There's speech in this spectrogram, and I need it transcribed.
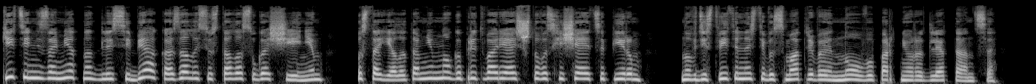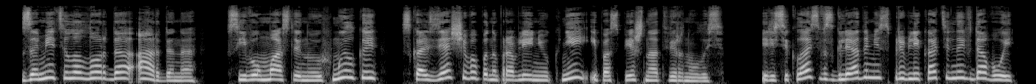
Китти незаметно для себя оказалась у стола с угощением, Постояла там немного, притворяясь, что восхищается пиром, но в действительности высматривая нового партнера для танца. Заметила лорда Ардена с его масляной ухмылкой, скользящего по направлению к ней и поспешно отвернулась. Пересеклась взглядами с привлекательной вдовой.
